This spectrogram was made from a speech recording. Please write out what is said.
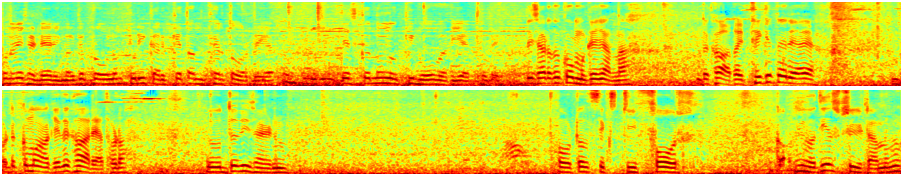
ਉਹਨਾਂ ਨੇ ਛੱਡਿਆ ਨਹੀਂ ਮਤਲਬ ਕਿ ਪ੍ਰੋਬਲਮ ਪੂਰੀ ਕਰਕੇ ਤੁਹਾਨੂੰ ਫਿਰ ਤੋਰਦੇ ਆ। ਇਸ ਗੱਲੋਂ ਲੋਕੀ ਬਹੁਤ ਵਧੀਆ ਇੱਥੋਂ ਦੇ। ਤੇ ਸਾਡੇ ਤੋਂ ਘੁੰਮ ਕੇ ਜਾਣਾ। ਦਿਖਾ ਤਾਂ ਇੱਥੇ ਕਿਤੇ ਰਿਹਾ ਆ ਬਟ ਘੁਮਾ ਕੇ ਦਿਖਾ ਰਿਹਾ ਥੋੜਾ ਉਧਰ ਦੀ ਸਾਈਡ ਨੂੰ। ਹੋਟਲ 64 ਕਾਫੀ ਵਧੀਆ ਸਟਰੀਟ ਆ ਮੈਨੂੰ।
